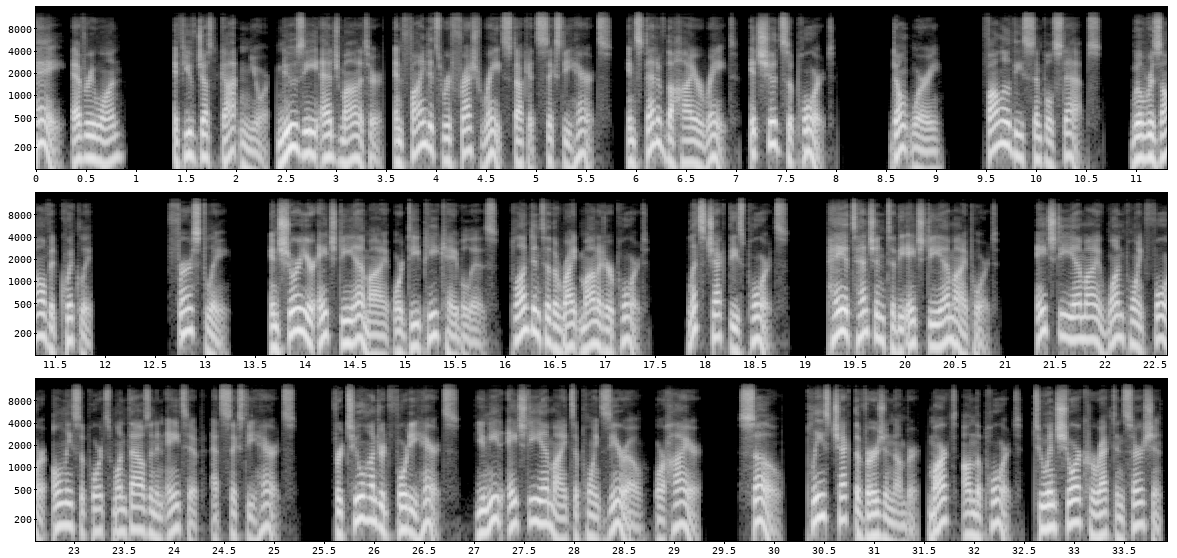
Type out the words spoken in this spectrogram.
Hey, everyone! If you've just gotten your new Z Edge monitor and find its refresh rate stuck at 60 Hz instead of the higher rate it should support, don't worry. Follow these simple steps. We'll resolve it quickly. Firstly, ensure your HDMI or DP cable is plugged into the right monitor port. Let's check these ports. Pay attention to the HDMI port. HDMI 1.4 only supports 1000 ATIP at 60 Hz. For 240 Hz, you need HDMI 2.0 or higher. So, please check the version number marked on the port to ensure correct insertion.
